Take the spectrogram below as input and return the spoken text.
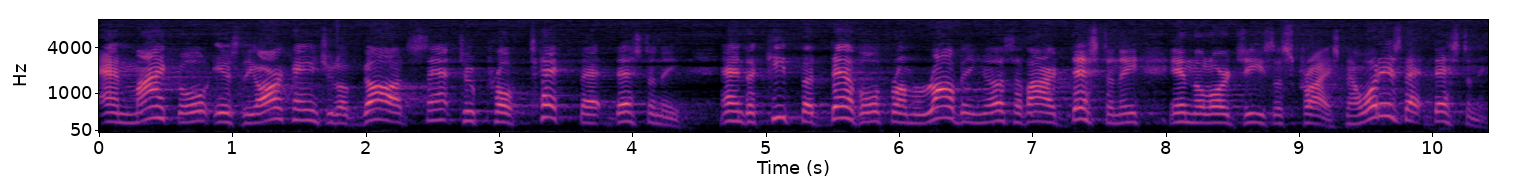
And Michael is the archangel of God sent to protect that destiny and to keep the devil from robbing us of our destiny in the Lord Jesus Christ. Now, what is that destiny?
